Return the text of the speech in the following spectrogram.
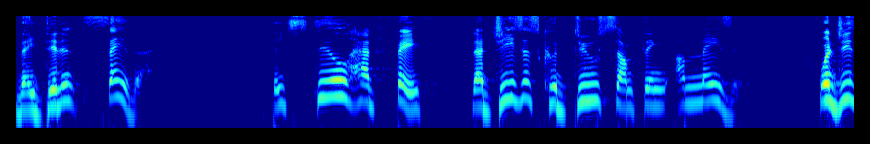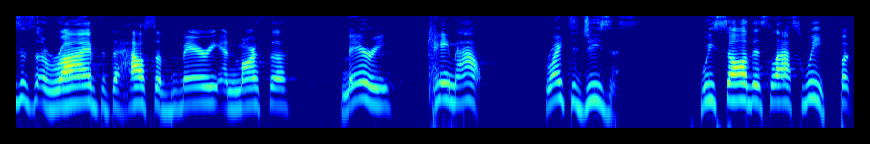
They didn't say that. They still had faith that Jesus could do something amazing. When Jesus arrived at the house of Mary and Martha, Mary came out right to Jesus. We saw this last week, but,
